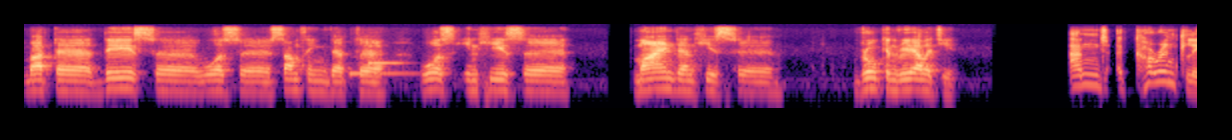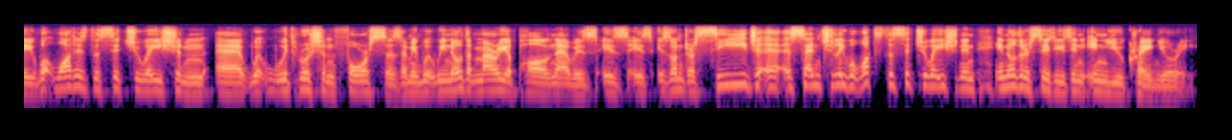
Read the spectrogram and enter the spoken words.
but uh, this was something that was in his mind and his broken reality. And uh, currently, what what is the situation uh, with, with, Russian forces? I mean, we, we, know that Mariupol now is is is is under siege. Uh, essentially, well, what's the situation in in other cities in in Ukraine, Yuri?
